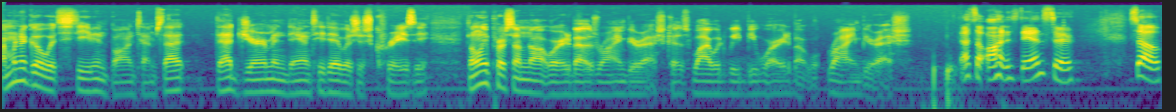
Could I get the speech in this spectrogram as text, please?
I'm gonna go with Steven Bontemps. That that German dance he did was just crazy. The only person I'm not worried about is Ryan Buresh, because why would we be worried about Ryan Buresh? That's an honest answer. So,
